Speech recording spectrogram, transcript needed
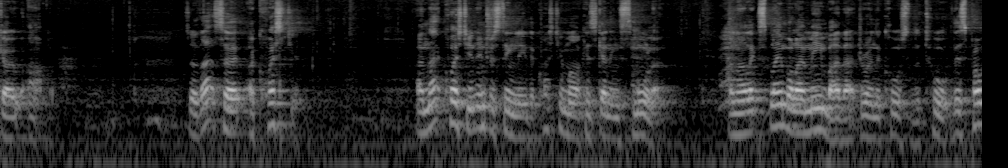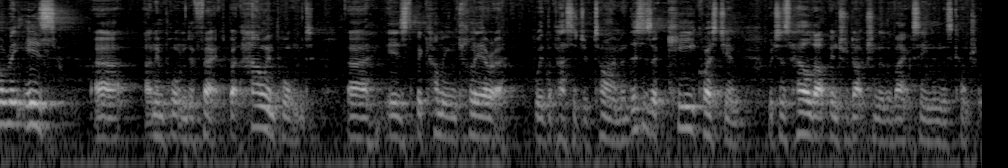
go up. So that's a, a question. And that question, interestingly, the question mark is getting smaller. And I'll explain what I mean by that during the course of the talk. This probably is uh, an important effect, but how important uh, is becoming clearer with the passage of time. And this is a key question which has held up introduction of the vaccine in this country.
